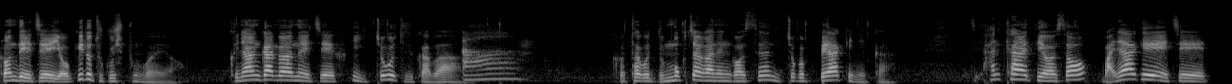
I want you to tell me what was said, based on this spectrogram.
그런데 이제 여기도 두고 싶은 거예요. 그냥 가면은 이제 흙이 이쪽을 둘까 봐. 아, 그렇다고 눈목자 가는 것은 이쪽을 빼앗기니까 한 칸을 띄어서 만약에 이제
